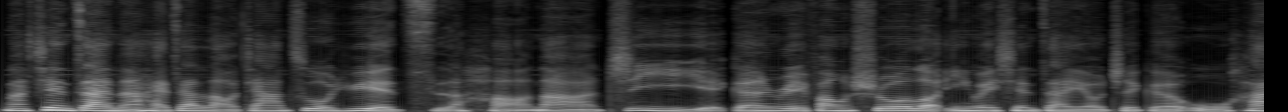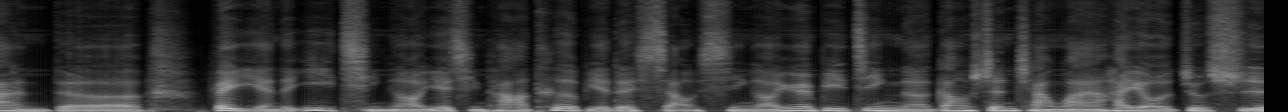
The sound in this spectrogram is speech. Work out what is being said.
那现在呢还在老家坐月子哈。那志毅也跟瑞芳说了，因为现在有这个武汉的肺炎的疫情啊，也请他特别的小心啊，因为毕竟呢刚生产完，还有就是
